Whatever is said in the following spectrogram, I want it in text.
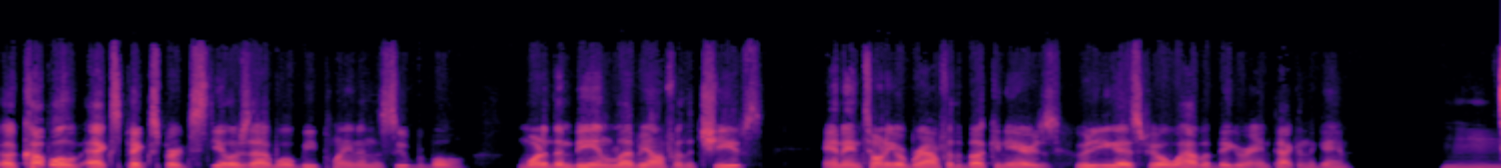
a couple of ex Pittsburgh Steelers that will be playing in the Super Bowl one of them being Le'Veon for the Chiefs and Antonio Brown for the Buccaneers. Who do you guys feel will have a bigger impact in the game? Mm.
